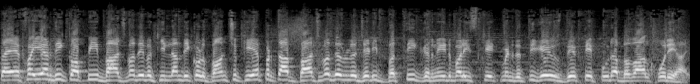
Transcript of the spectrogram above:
ਤਾਂ ਐਫ ਆਈ ਆਰ ਦੀ ਕਾਪੀ ਬਾਜਵਾ ਦੇ ਵਕੀਲਾਂ ਦੇ ਕੋਲ ਪਹੁੰਚ ਚੁੱਕੀ ਹੈ। ਪ੍ਰਤਾਪ ਬਾਜਵਾ ਦੇ ਵੱਲੋਂ ਜਿਹੜੀ 32 ਗ੍ਰਨੇਡ ਵਾਲੀ ਸਟੇਟਮੈਂਟ ਦਿੱਤੀ ਗਈ ਉਸ ਦੇ ਉੱਤੇ ਪੂਰਾ ਬਵਾਲ ਹੋ ਰਿਹਾ ਹੈ।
